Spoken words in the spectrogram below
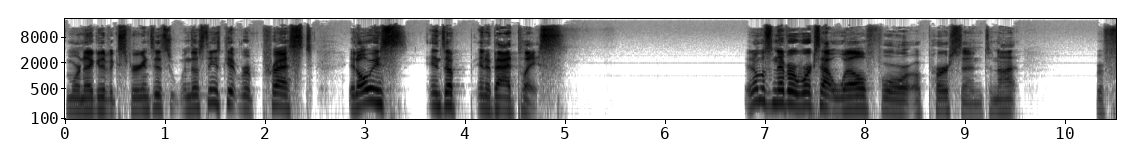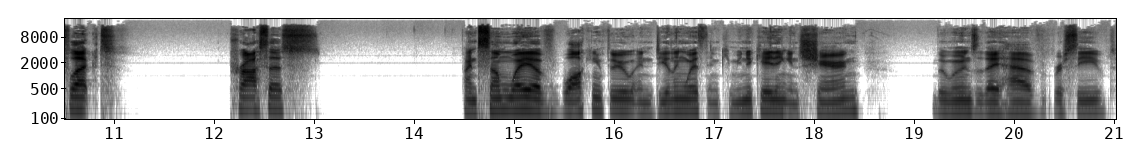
more negative experiences, when those things get repressed, it always ends up in a bad place. It almost never works out well for a person to not reflect, process, find some way of walking through and dealing with and communicating and sharing the wounds that they have received.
